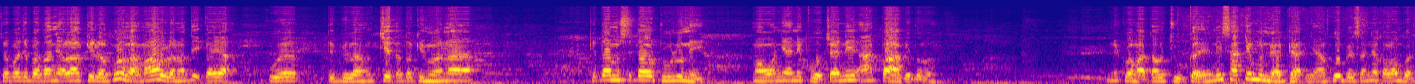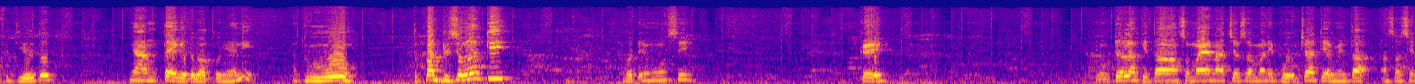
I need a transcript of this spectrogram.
Coba-coba tanya lagi lah, gue nggak mau lah nanti kayak gue dibilang cheat atau gimana. kita mesti tahu dulu nih maunya nih bocah ini apa gitu loh. Ini gua nggak tahu juga ini saking mendadaknya. Gue biasanya kalau buat video itu nyantai gitu waktunya. Ini aduh depan bising lagi. Buat emosi. Oke ya udahlah kita langsung main aja sama nih bocah dia minta assassin.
